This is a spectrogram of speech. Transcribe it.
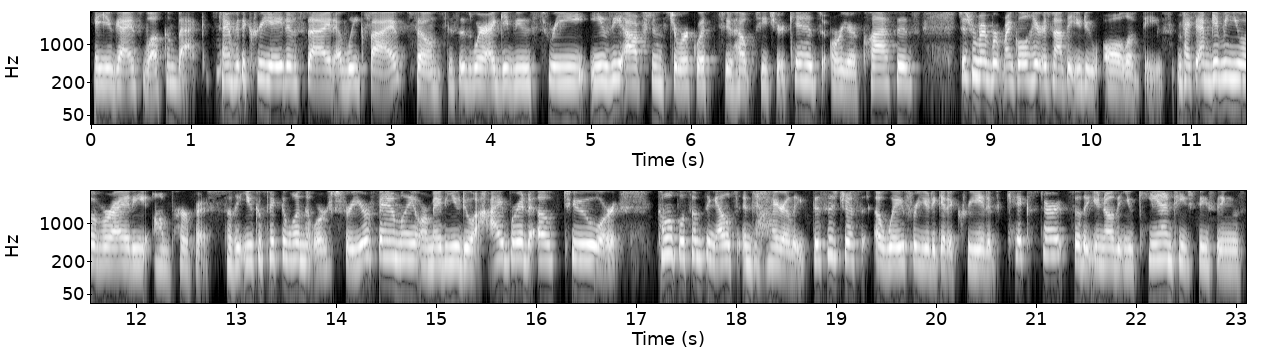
Hey, you guys, welcome back. It's time for the creative side of week five. So, this is where I give you three easy options to work with to help teach your kids or your classes. Just remember, my goal here is not that you do all of these. In fact, I'm giving you a variety on purpose so that you can pick the one that works for your family, or maybe you do a hybrid of two, or come up with something else entirely. This is just a way for you to get a creative kickstart so that you know that you can teach these things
